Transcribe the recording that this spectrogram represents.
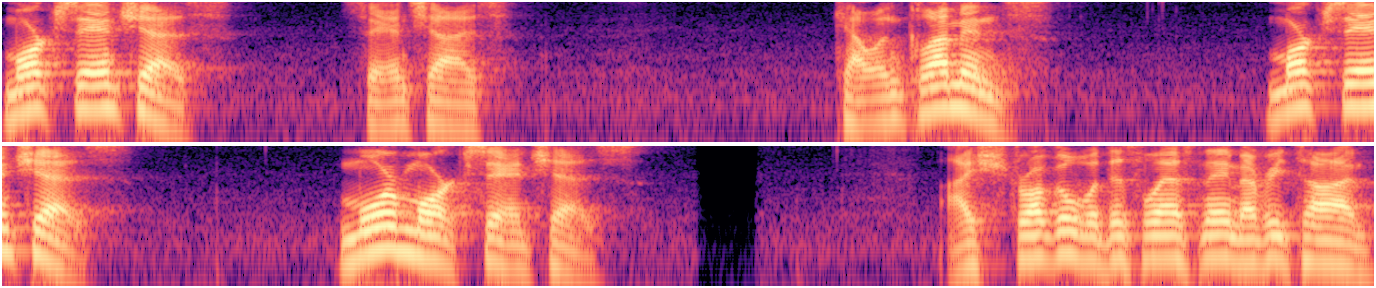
Mark Sanchez. Sanchez. Kellen Clemens. Mark Sanchez. More Mark Sanchez. I struggle with this last name every time.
